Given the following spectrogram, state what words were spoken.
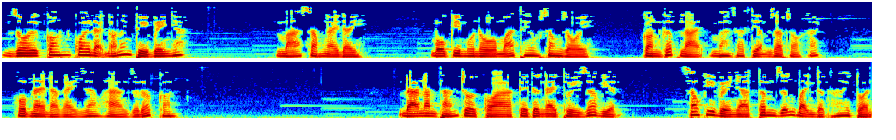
rồi con quay lại đón anh Thủy về nhé. Má xong ngày đây. Bộ kimono má theo xong rồi, con gấp lại mang ra tiệm giao cho khách. Hôm nay là ngày giao hàng rồi đó con. Đã năm tháng trôi qua kể từ ngày Thủy ra viện. Sau khi về nhà Tâm dưỡng bệnh được hai tuần,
